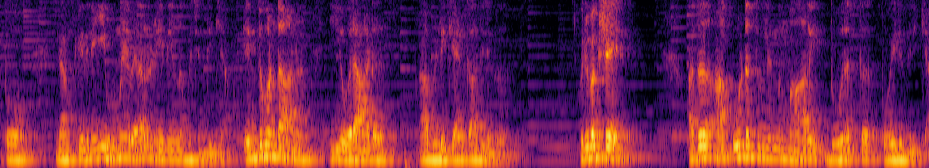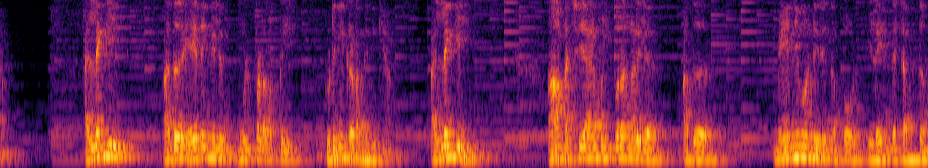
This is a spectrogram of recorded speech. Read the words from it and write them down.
അപ്പോൾ നമുക്ക് ഇതിനെ ഈ ഉമ്മയെ വേറൊരു രീതിയിൽ നമുക്ക് ചിന്തിക്കാം. എന്തുകൊണ്ടാണ് ഈ ഒരാട് ആ വിളി കേൾക്കാതിരുന്നത്? ഒരുപക്ഷെ അത് ആ കൂട്ടത്തിൽ നിന്നും മാറി ദൂരത്ത് പോയിരുന്നിരിക്കാം. അല്ലെങ്കിൽ അത് ഏതെങ്കിലും മുൾപ്പടർപ്പിൽ കുടുങ്ങിക്കിടന്നിരിക്കാം അല്ലെങ്കിൽ ആ പച്ചയായ പുൽപ്പുറങ്ങളിൽ അത് മേഞ്ഞുകൊണ്ടിരുന്നപ്പോൾ ഇടയന്റെ ശബ്ദം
